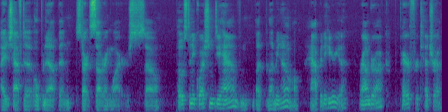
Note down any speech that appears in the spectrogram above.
I just have to open it up and start soldering wires. So post any questions you have and let, let me know. Happy to hear you. Round Rock, prepare for Tetra.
